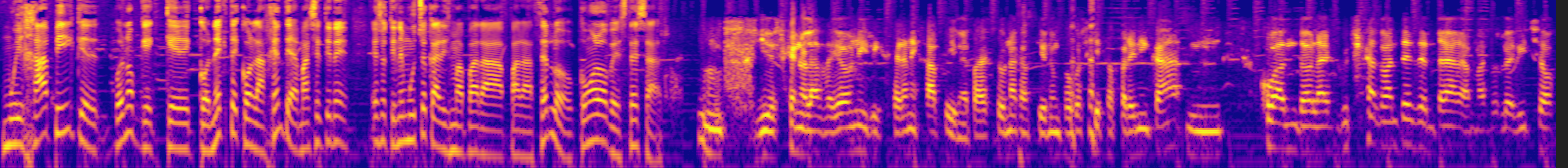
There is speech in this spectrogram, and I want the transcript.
muy happy, que bueno, que, que conecte con la gente. Además él tiene, eso, tiene mucho carisma para, para hacerlo. ¿Cómo lo ves, César? Mm, Yo es que no la veo ni ligera ni happy, me parece una canción un poco esquizofrénica. Mm, Cuando la he escuchado antes de entrar, además os lo he dicho,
